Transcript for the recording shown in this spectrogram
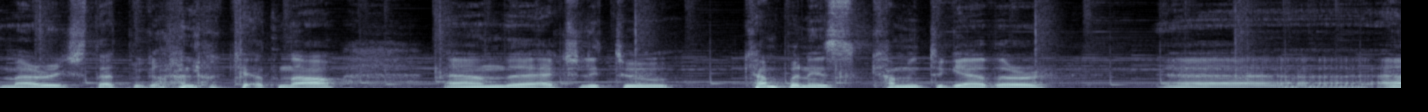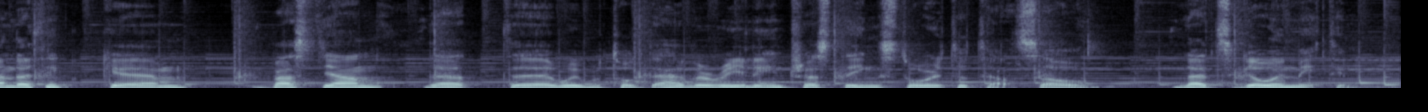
marriage that we're going to look at now, and uh, actually two companies coming together, uh, and I think. Um, Bastian that uh, we will talk to have a really interesting story to tell. So let's go and meet him.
